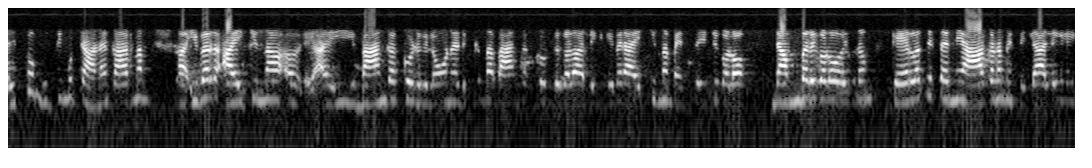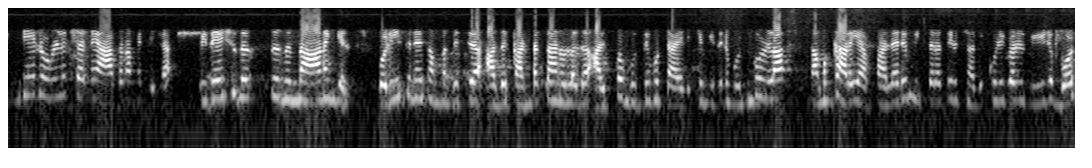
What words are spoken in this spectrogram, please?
അല്പം ബുദ്ധിമുട്ടാണ്. കാരണം ഇവർ അയക്കുന്ന ഈ ബാങ്ക് അക്കൗണ്ട് ലോൺ എടുക്കുന്ന ബാങ്ക് അക്കൗണ്ടുകളോ അല്ലെങ്കിൽ ഇവർ അയക്കുന്ന മെസ്സേജുകളോ നമ്പറുകളോ ഒന്നും കേരളത്തിൽ തന്നെ ആകണമെന്നില്ല. അല്ലെങ്കിൽ ഇന്ത്യയിലുള്ളിൽ തന്നെ ആകണമെന്നില്ല. വിദേശത്ത് നിന്നാണെങ്കിൽ പോലീസിനെ സംബന്ധിച്ച് അത് കണ്ടെത്താനുള്ളത് അല്പം ബുദ്ധിമുട്ടായിരിക്കും. ഇതിനു മുൻപുള്ള നമുക്കറിയാം പലരും ഇത്തരത്തിൽ ചതിക്കുഴികൾ വീഴുമ്പോൾ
